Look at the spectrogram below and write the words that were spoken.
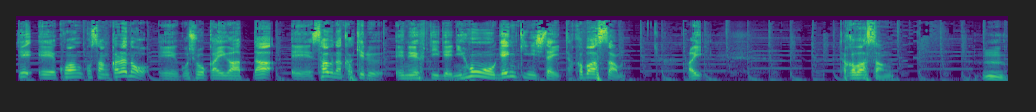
で、えー、コワンコさんからの、えー、ご紹介があった、えー、サウナ× NFT で日本を元気にしたい高橋さん。はい。高橋さん。うん。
